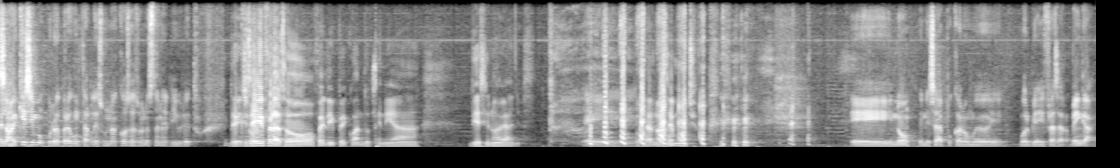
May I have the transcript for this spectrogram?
¿sabe qué se me ocurre preguntarles una cosa? Eso no está en el libreto. ¿De qué eso, se disfrazó Felipe cuando tenía 19 años? eh, O sea, no hace mucho. eh, no, en esa época no me eh, volví a disfrazar. Venga,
